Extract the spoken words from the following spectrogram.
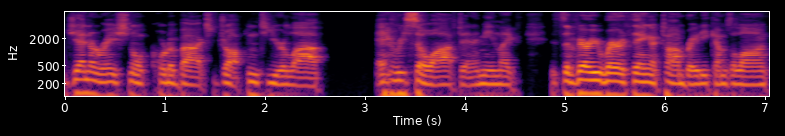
generational quarterbacks dropped into your lap every so often. I mean, like it's a very rare thing. A Tom Brady comes along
